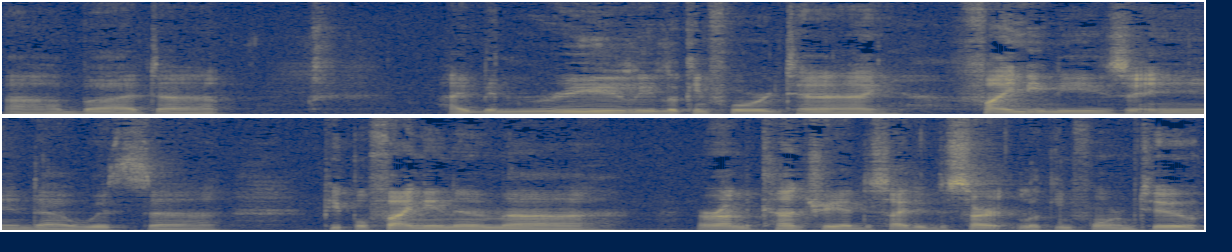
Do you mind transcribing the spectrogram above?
Uh, but uh, I've been really looking forward to finding these, and uh, with people finding them around the country, I decided to start looking for them too.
